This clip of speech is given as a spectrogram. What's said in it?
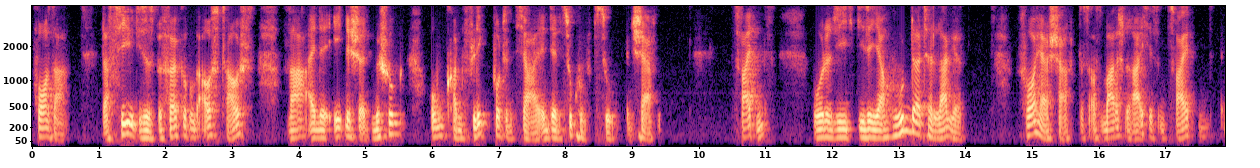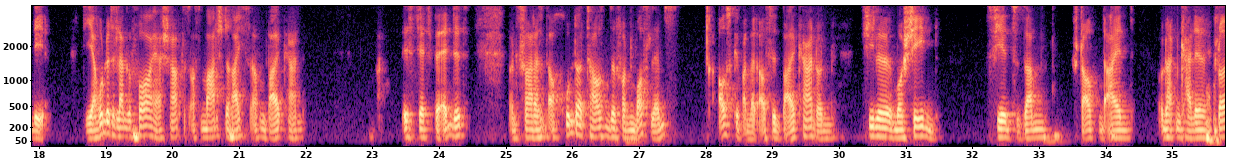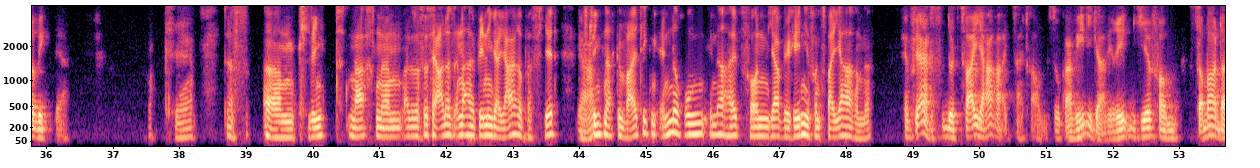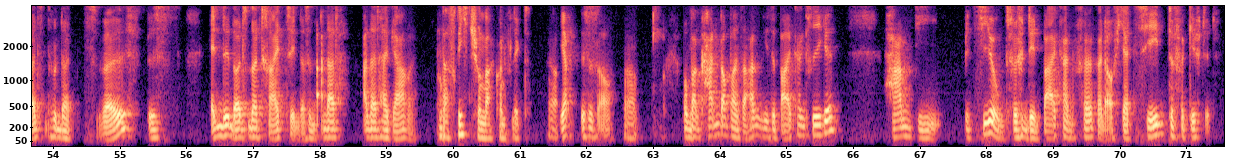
vorsah. Das Ziel dieses Bevölkerungsaustauschs war eine ethnische Entmischung, um Konfliktpotenzial in der Zukunft zu entschärfen. Zweitens wurde die, diese jahrhundertelange Vorherrschaft des Osmanischen Reiches im zweiten, nee, die jahrhundertelange Vorherrschaft des Osmanischen Reiches auf dem Balkan ist jetzt beendet. Und zwar, da sind auch Hunderttausende von Moslems ausgewandert aus dem Balkan und viele Moscheen fielen zusammen, verstaubten ein und hatten keine Gläubigen mehr. Okay. Das ähm, klingt nach einem, also das ist ja alles innerhalb weniger Jahre passiert. Das Ja. klingt nach gewaltigen Änderungen innerhalb von, ja, wir reden hier von zwei Jahren, ne? Ja, das sind nur zwei Jahre ein Zeitraum, sogar weniger. Wir reden hier vom Sommer 1912 bis Ende 1913. Das sind anderth anderthalb Jahre. Das riecht schon nach Konflikt. Ja. Ja, ist es auch. ja. Und man kann doch mal sagen, diese Balkankriege haben die Beziehung zwischen den Balkanvölkern auf Jahrzehnte vergiftet.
